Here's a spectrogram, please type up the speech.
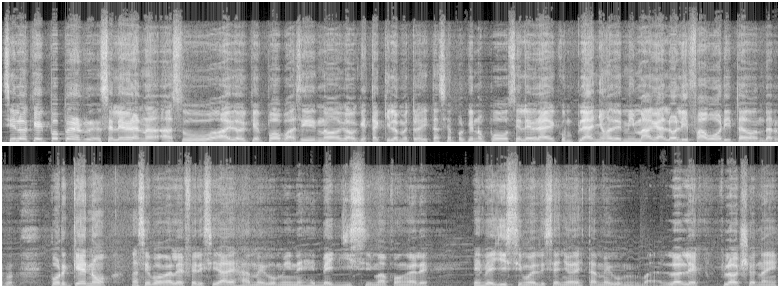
si los K-Popers celebran a, su idol K-Pop así, ¿no? Aunque está a kilómetros de distancia, ¿por qué no puedo celebrar el cumpleaños de mi maga Loli favorita, Don Dark? ¿Por qué no? Así póngale felicidades a Megumin, es bellísima, póngale. Es bellísimo el diseño de esta Megumin. Loli Explosion ahí.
